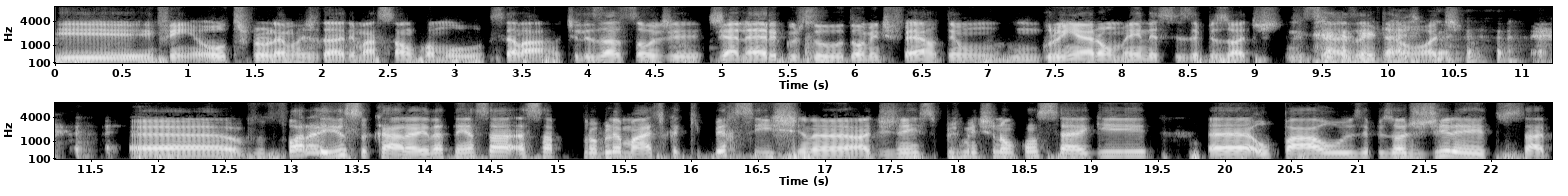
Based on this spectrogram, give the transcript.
E, enfim, outros problemas da animação, como, sei lá, utilização de genéricos do, do Homem de Ferro. Tem um, um Green Iron Man nesses episódios iniciais é aí, que é ótimo. É, fora isso, cara, ainda tem essa, essa problemática que persiste, né? A Disney simplesmente não consegue é, upar os episódios direitos, sabe?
